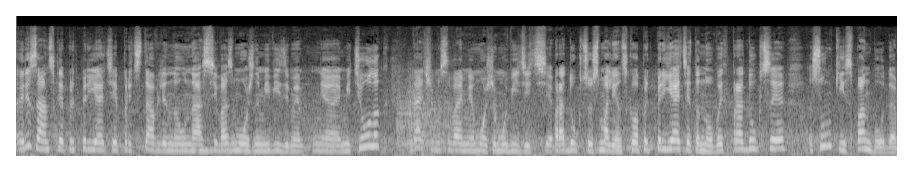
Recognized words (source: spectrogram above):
Рязанское предприятие представлено у нас всевозможными видами э, метелок. Дальше мы с вами можем увидеть продукцию Смоленского предприятия. Это новая их продукция. Сумки из панбода.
